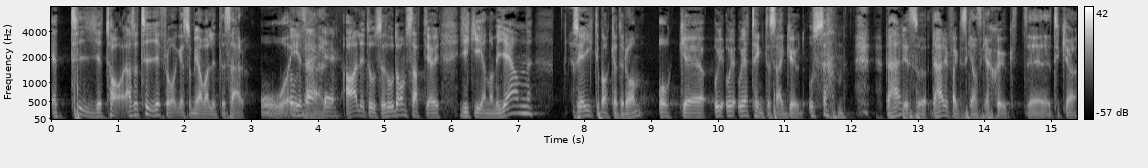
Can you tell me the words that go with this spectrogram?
ett tiotal, alltså tio frågor som jag var lite så här, åh, är det här? Osäker. Ja, lite osäker. Och de satt jag gick igenom igen. Så jag gick tillbaka till dem och, eh, och, och, jag tänkte så här, gud. Och sen, det här är, så, det här är faktiskt ganska sjukt, eh, tycker jag.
